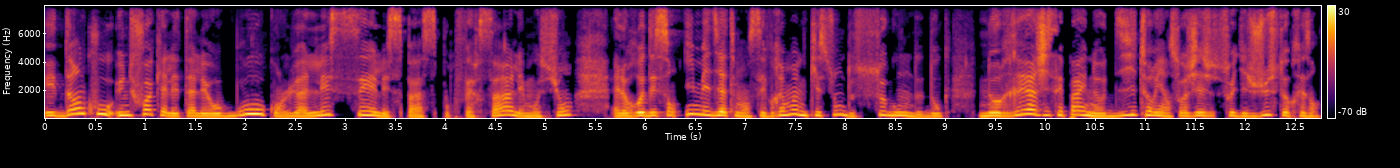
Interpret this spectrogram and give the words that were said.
Et d'un coup, une fois qu'elle est allée au bout, qu'on lui a laissé l'espace pour faire ça, l'émotion, elle redescend immédiatement. C'est vraiment une question de secondes. Donc, ne réagissez pas et ne dites rien. Soyez, juste présent.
